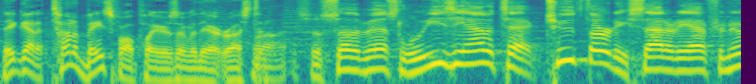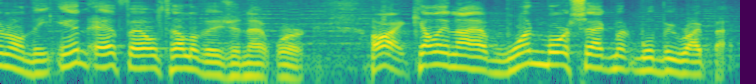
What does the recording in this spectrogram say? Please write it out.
They've got a ton of baseball players over there at Ruston. Right. So Southern Miss, Louisiana Tech, 2.30 Saturday afternoon on the NFL television network. All right, Kelly and I have one more segment. We'll be right back.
